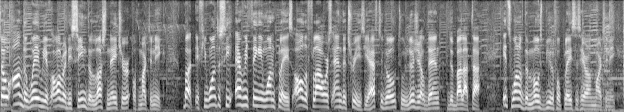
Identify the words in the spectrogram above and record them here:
So on the way we have already seen the lush nature of Martinique. But if you want to see everything in one place, all the flowers and the trees, you have to go to Le Jardin de Balata. It's one of the most beautiful places here on Martinique.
